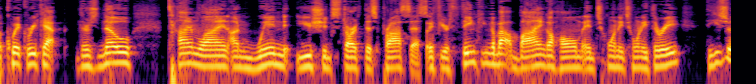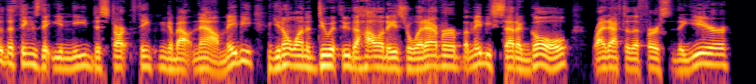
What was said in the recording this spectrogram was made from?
a quick recap there's no timeline on when you should start this process. If you're thinking about buying a home in 2023, these are the things that you need to start thinking about now. Maybe you don't want to do it through the holidays or whatever, but maybe set a goal right after the first of the year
